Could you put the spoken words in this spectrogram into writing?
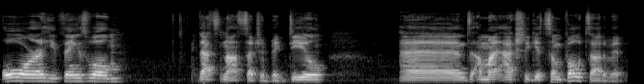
or he thinks well that's not such a big deal and I might actually get some votes out of it.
